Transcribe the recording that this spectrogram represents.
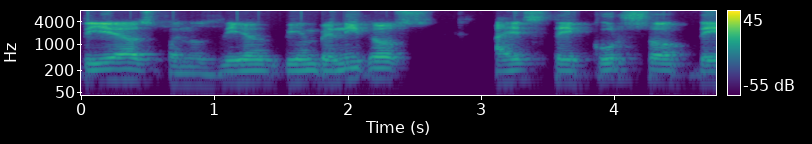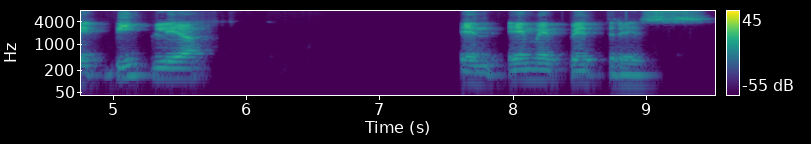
Buenos días, buenos días, bienvenidos a este curso de Biblia en MP3.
